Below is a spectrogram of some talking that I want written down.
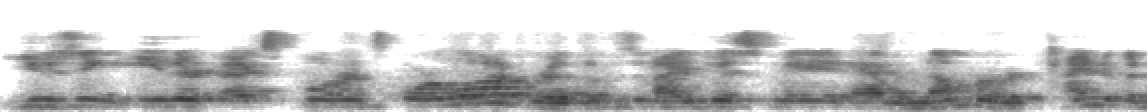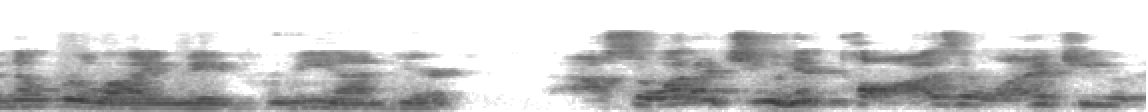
using either exponents or logarithms. And I just made have a number, kind of a number line made for me on here. Uh, so why don't you hit pause and why don't you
